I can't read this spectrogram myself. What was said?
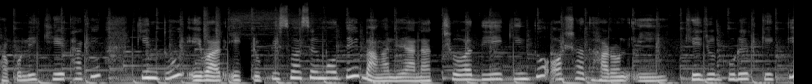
সকলেই খেয়ে থাকি। কিন্তু এবার একটু ক্রিসমাসের মধ্যেই বাঙালি আনার ছোঁয়া দিয়ে কিন্তু অসাধারণ এই খেজুর গুড়ের কেকটি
